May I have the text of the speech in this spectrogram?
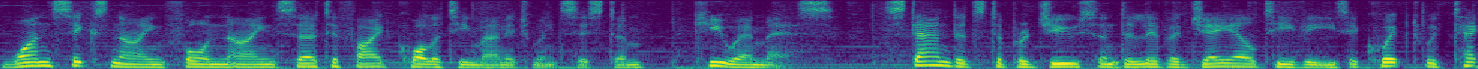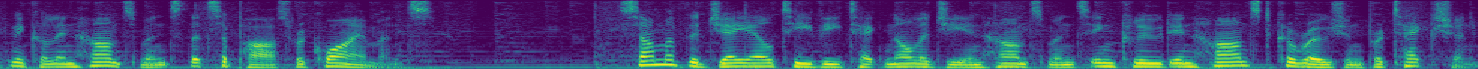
16949 Certified Quality Management System, QMS standards to produce and deliver JLTVs equipped with technical enhancements that surpass requirements. Some of the JLTV technology enhancements include enhanced corrosion protection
